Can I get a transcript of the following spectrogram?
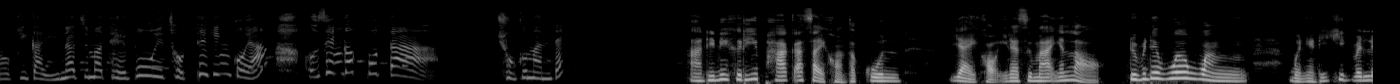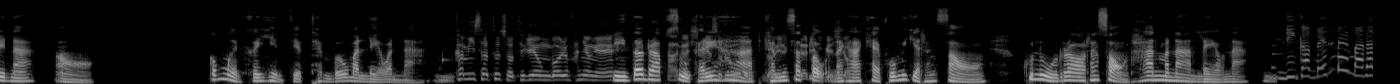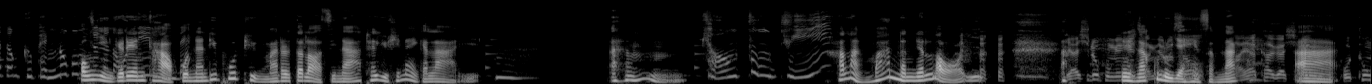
여기가 이나즈마 대부호의 저택인 거야? 어, 생각보다 조그만데? อ่าที่นี่คือที่พักอาศัยของตระกูลใหญ่ของอินาซึมะงั้นเหรอ ดูไม่ได้เวอร์วังเหมือนอย่างที่คิดไว้เลยนะ อ๋อ ก็เหมือนเคยเห็นเสียบเทมเบิลมาแล้วอ่ะนะ 카미사토 저택에 온 걸 환영해. ยินดีต้อนรับสู่คาริหาดคามิสโตะนะคะ แขกผู้มีเกียรติทั้งสอง คุณหนูรอทั้งสองท่านมานานแล้วนะ 네가 맨날 말하던 그 องหญิงก็เรียนข่าวคนนั้นที่พูดถึงมาโดยตลอดสินะ เธออยู่ที่ไหนกันล่ะข้างหลังบ้านนั้นยันหล่ออีในนักคุณหนูอย่าเห็นสำนัก อ่า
